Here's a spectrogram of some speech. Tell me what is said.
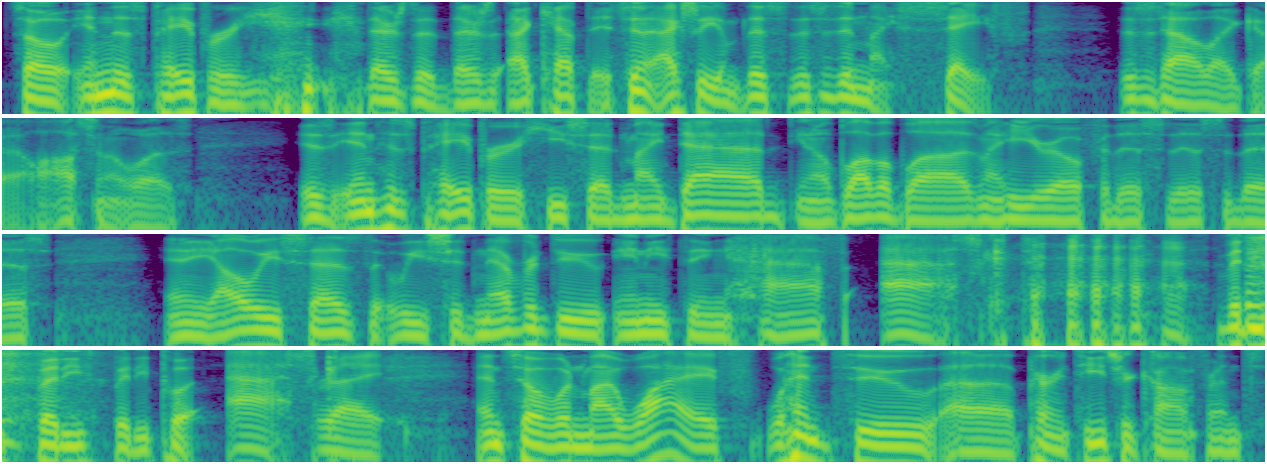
So in this paper, he, there's a there's I kept it's in actually this this is in my safe. This is how like uh, awesome it was. Is in his paper he said my dad you know blah blah blah is my hero for this this this, and he always says that we should never do anything half asked. but he's but he but he put asked Right. and so when my wife went to a parent teacher conference,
